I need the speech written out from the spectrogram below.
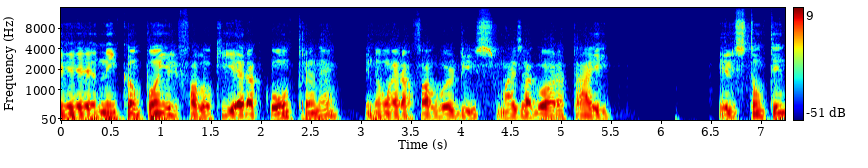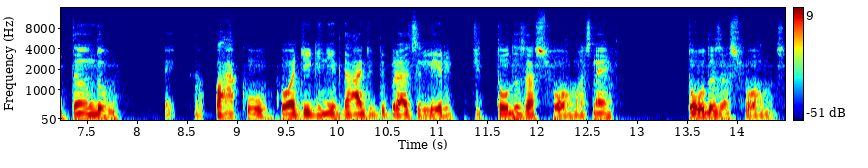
é, nem campanha ele falou que era contra, né? Que não era a favor disso, mas agora tá aí. Eles estão tentando acabar com, com a dignidade do brasileiro de todas as formas, né? Todas as formas.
